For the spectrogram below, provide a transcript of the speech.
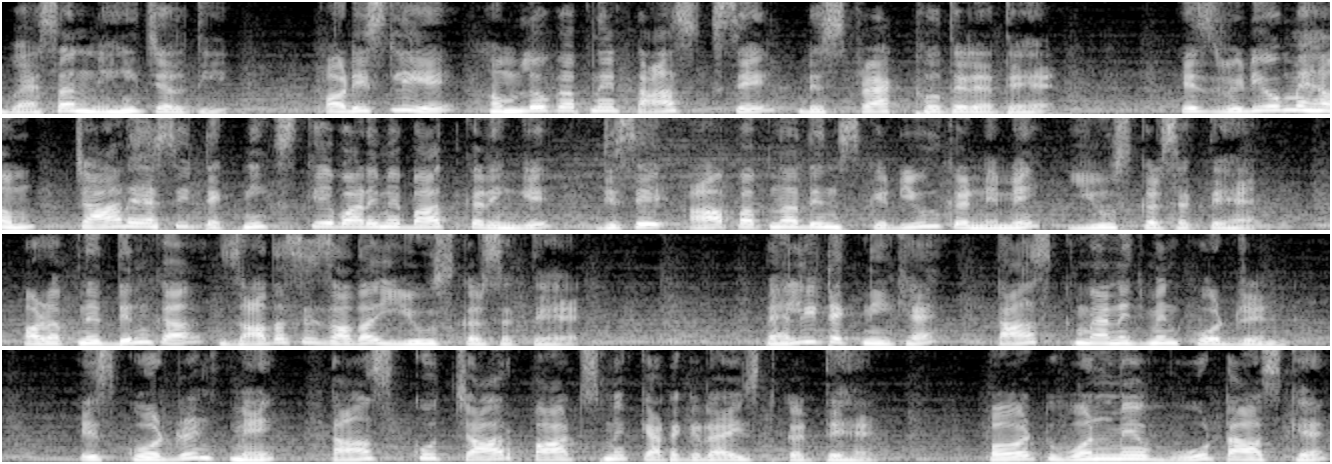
वैसा नहीं चलती। और इसलिए हम लोग अपने टास्क से डिस्ट्रैक्ट होते रहते हैं। इस वीडियो में हम चार ऐसी टेक्निक्स के बारे में बात करेंगे, जिसे आप अपना दिन स्केड्यूल करने में यूज़ कर सकते हैं और अपने दिन का ज़्यादा से ज़्यादा यूज़ कर सकते हैं। पहली टेक्निक है टास्क मैनेजमेंट क्वाड्रेंट इस क्वाड्रेंट में टास्क को चार पार्ट्स में कैटेगराइज करते हैं। पार्ट वन में वो टास्क है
